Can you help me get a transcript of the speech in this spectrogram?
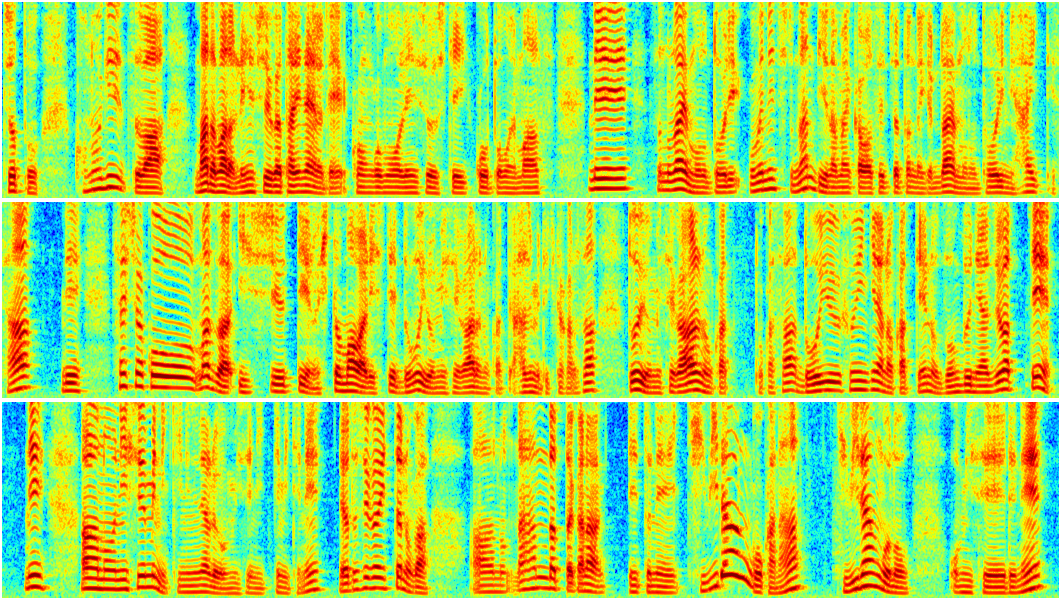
ちょっと、この技術は、まだまだ練習が足りないので、今後も練習をしていこうと思います。で、そのライモの通り、ごめんね、ちょっと何ていう名前か忘れちゃったんだけど、ライモの通りに入ってさ、で、最初はこう、まずは一周っていうのを一回りして、どういうお店があるのかって初めて来たからさ、どういうお店があるのかとかさ、どういう雰囲気なのかっていうのを存分に味わって、で、あの、2週目に気になるお店に行ってみてね。で、私が行ったのが、あの、なんだったかな、えっ、とね、きびだんごかなきびだんごのお店でね、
